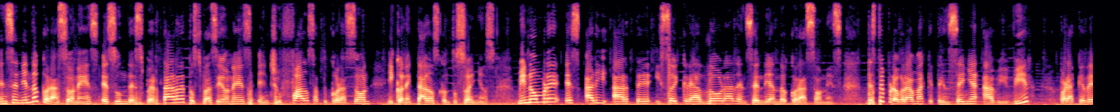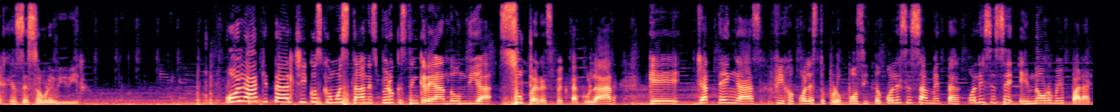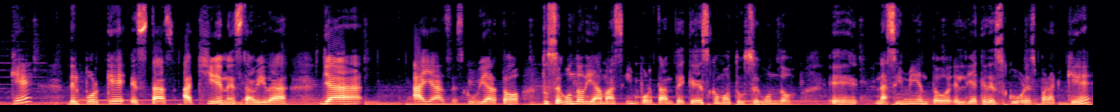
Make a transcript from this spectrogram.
Encendiendo Corazones es un despertar de tus pasiones enchufados a tu corazón y conectados con tus sueños. Mi nombre es Ari Arte y soy creadora de Encendiendo Corazones, de este programa que te enseña a vivir para que dejes de sobrevivir. Hola, ¿qué tal chicos? ¿Cómo están? Espero que estén creando un día súper espectacular, que ya tengas fijo cuál es tu propósito, cuál es esa meta, cuál es ese enorme para qué del por qué estás aquí en esta vida, ya hayas descubierto tu segundo día más importante, que es como tu segundo eh, nacimiento, el día que descubres para qué.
